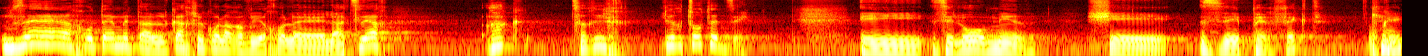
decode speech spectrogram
זה החותמת על כך שכל ערבי יכול אה, להצליח, רק צריך לרצות את זה. זה לא אומר שזה פרפקט, אוקיי?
